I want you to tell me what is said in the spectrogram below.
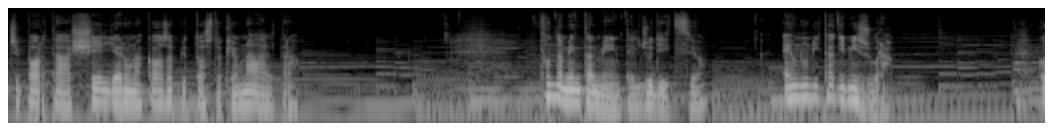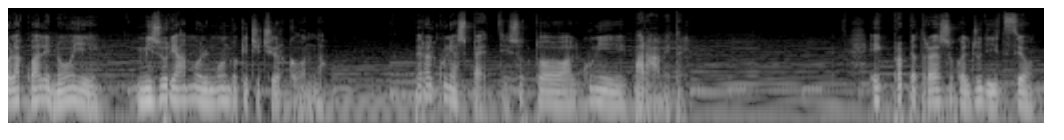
ci porta a scegliere una cosa piuttosto che un'altra. Fondamentalmente il giudizio è un'unità di misura con la quale noi misuriamo il mondo che ci circonda, per alcuni aspetti, sotto alcuni parametri e proprio attraverso quel giudizio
